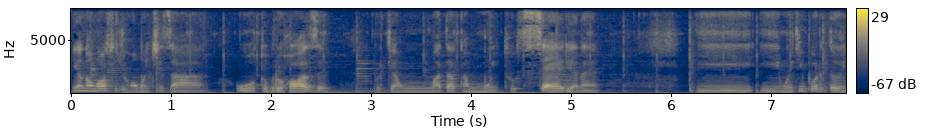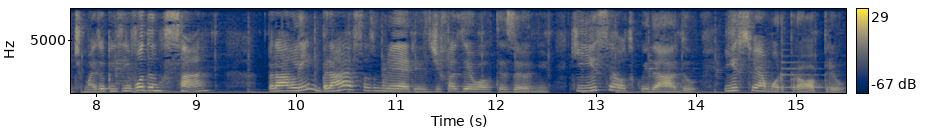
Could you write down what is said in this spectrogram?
E eu não gosto de romantizar o outubro rosa, porque é uma data muito séria, né? E, e muito importante. Mas eu pensei, vou dançar para lembrar essas mulheres de fazer o autoexame, que isso é autocuidado, isso é amor próprio.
